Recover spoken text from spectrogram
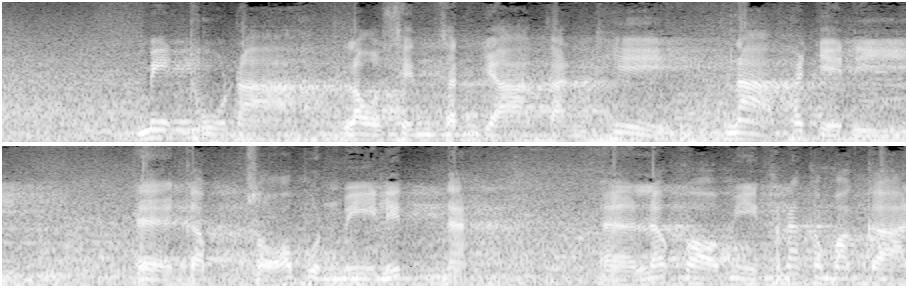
17 มิถุนาเราเซ็นสัญญากันที่หน้าพระเจดีย์กับสอบุญมีฤทธิ์นะ แล้วก็มีคณะกรรมการ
